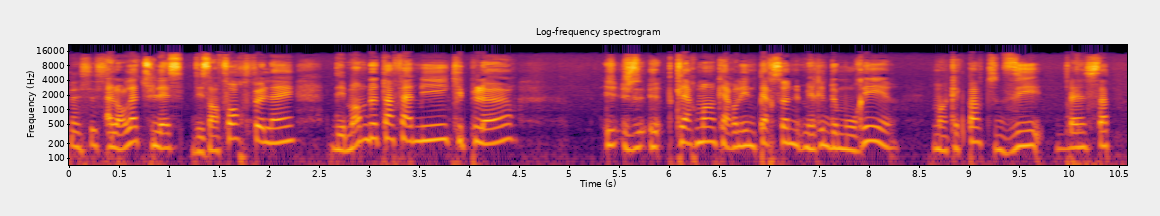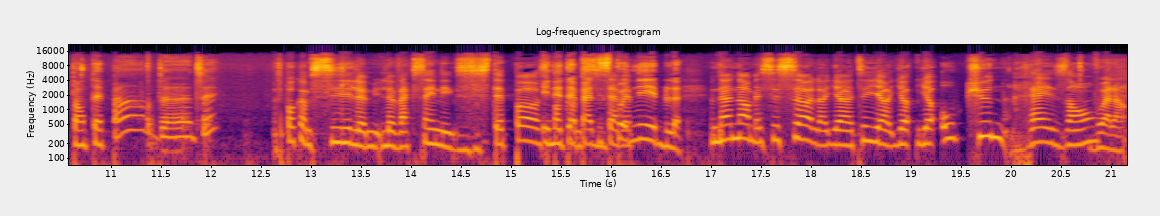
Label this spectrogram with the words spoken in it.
Ben, Alors là, tu laisses des enfants orphelins, des membres de ta famille qui pleurent. clairement, Caroline, personne mérite de mourir. Mais en quelque part, tu te dis, ben ça te tentait pas de, tu sais? C'est pas comme si le, vaccin n'existait pas. Il n'était pas, disponible. Non, non, mais c'est ça. Là, il y a, il y a, y a, aucune raison. Voilà.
